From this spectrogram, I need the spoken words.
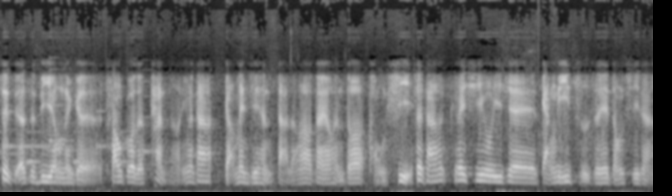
最主要是利用那个烧过的碳啊，因为它表面积很大，然后它有很多孔隙，所以它会吸附一些阳离子这些东西的。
